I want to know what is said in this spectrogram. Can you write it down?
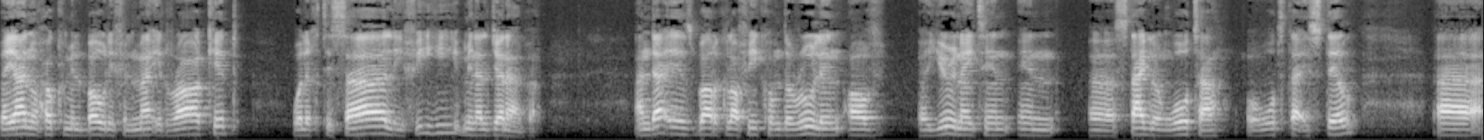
بيان حكم البول في الماء الراكد والاغتسال فيه من الجنابة and that is barakallahu fikum the ruling of uh, urinating in uh, stagnant water or water that is still uh,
